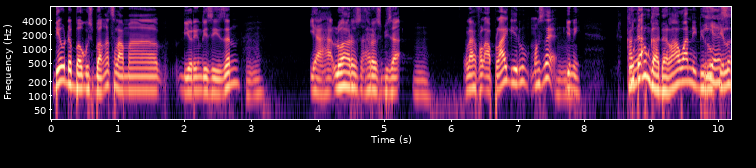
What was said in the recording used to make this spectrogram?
dia udah bagus banget selama during the season. Ya lu harus harus bisa level up lagi lu. Maksudnya gini. Karena udah lu nggak ada lawan nih di rookie Yes, lu.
